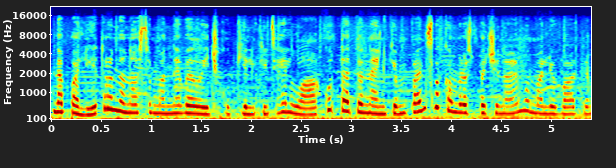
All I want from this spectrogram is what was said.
На палітру наносимо невеличку кількість гель-лаку та тоненьким пензликом розпочинаємо малювати.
